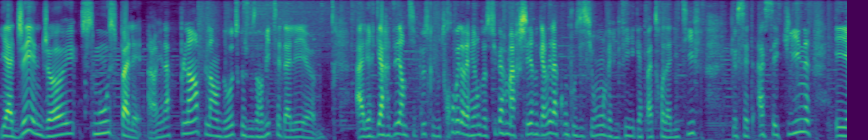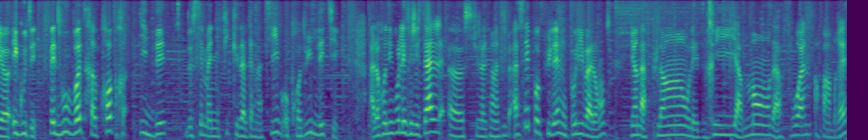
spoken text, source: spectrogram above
il y a J Smooth Palais. Alors il y en a plein plein d'autres. Ce que je vous invite c'est d'aller euh, aller regarder un petit peu ce que vous trouvez dans les rayons de votre supermarché, regardez la composition, vérifiez qu'il n'y a pas trop d'additifs, que c'est assez clean et, euh. Faites-vous votre propre idée de ces magnifiques alternatives aux produits laitiers. Alors au niveau les végétales, euh, c'est une alternative assez populaire et polyvalente. Il y en a plein, au lait de riz, amandes, avoine, enfin bref.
